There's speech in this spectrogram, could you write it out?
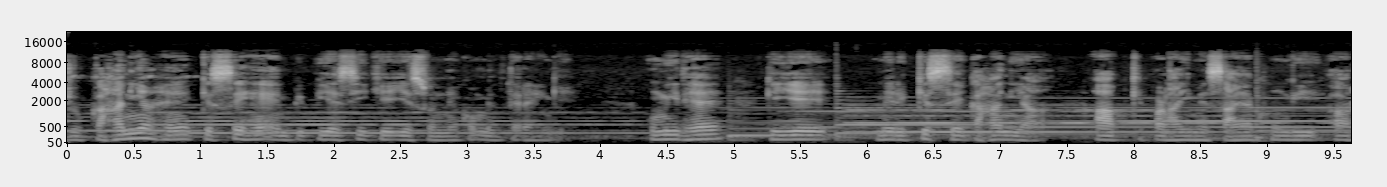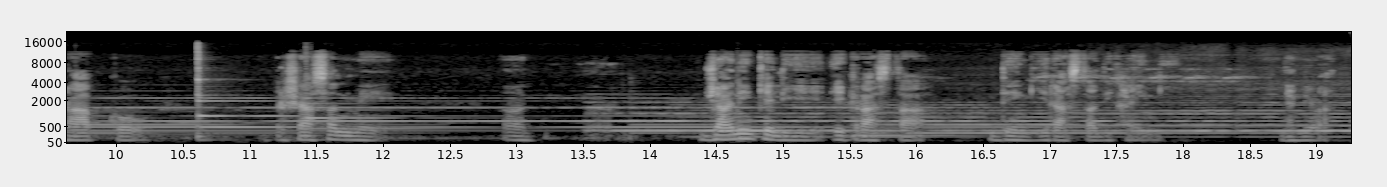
जो कहानियाँ हैं, किस्से हैं एम के, ये सुनने को मिलते रहेंगे। उम्मीद है कि ये मेरे किस्से, कहानियाँ आपकी पढ़ाई में सहायक होंगी और आपको प्रशासन में जाने के लिए एक रास्ता देंगी रास्ता दिखाएँगी। धन्यवाद।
